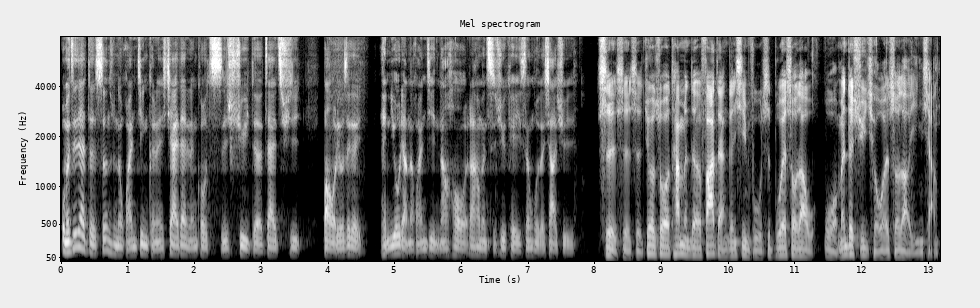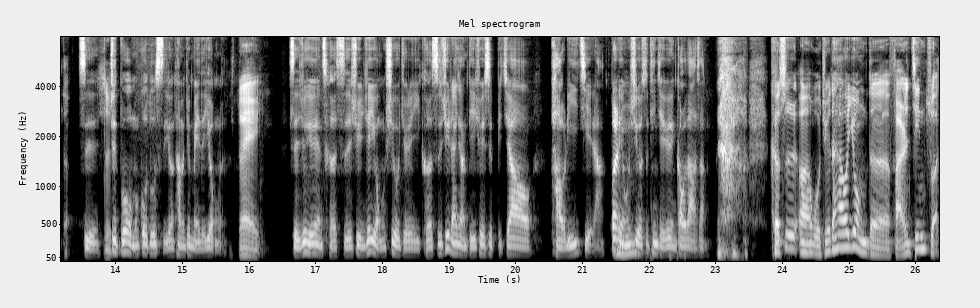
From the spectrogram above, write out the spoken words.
我们这代的生存的环境，可能下一代能够持续的再去保留这个很优良的环境，然后让他们持续可以生活的下去。是是是，就是说他们的发展跟幸福是不会受到我们的需求而受到影响的。是，是就不过我们过度使用，他们就没得用了。对，是，就有点可持续。这永续，我觉得以可持续来讲，的确是比较好理解啦。不然永续有时听起来有点高大上。可是呃，我觉得他会用的反而精准，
